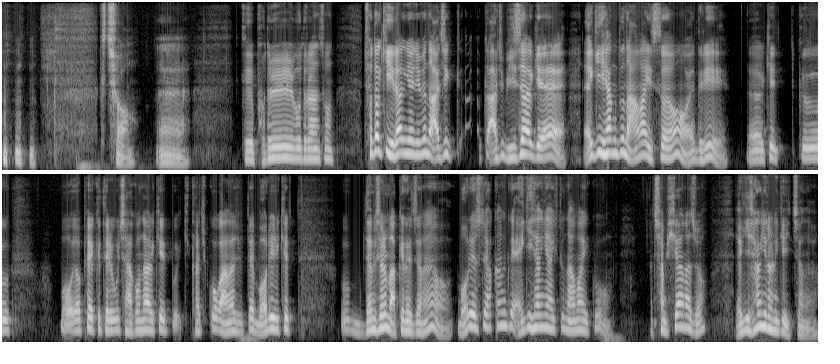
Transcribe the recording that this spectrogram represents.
그쵸. 예. 네. 그 보들보들한 손. 초등학교 1학년이면 아직 그 아주 미세하게 애기 향도 남아 있어요. 애들이 이렇게 그 뭐 옆에 이렇게 데리고 자거나 이렇게 같이 꼭 안아줄 때 머리 이렇게 냄새를 맡게 되잖아요. 머리에서도 약간 그 애기 향이 아직도 남아 있고 참 희한하죠. 애기 향이라는 게 있잖아요.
